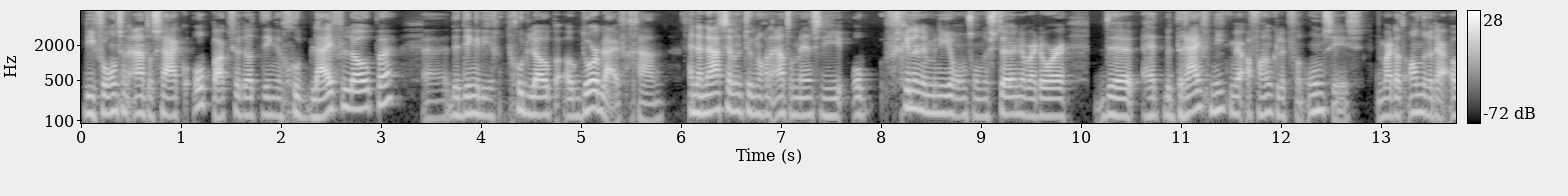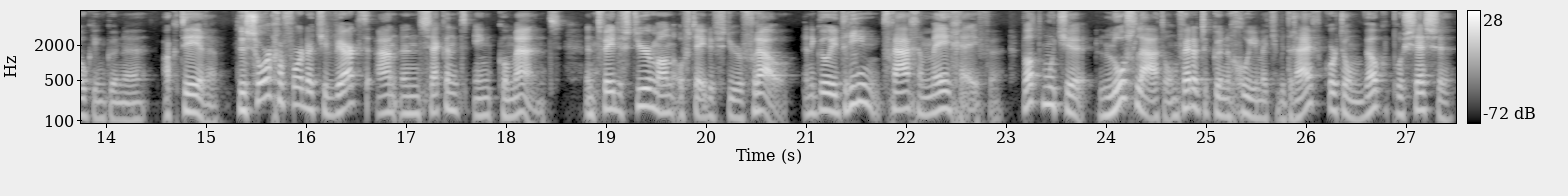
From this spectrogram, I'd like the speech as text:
die voor ons een aantal zaken oppakt, zodat dingen goed blijven lopen. Uh, de dingen die goed lopen ook door blijven gaan. En daarnaast hebben we natuurlijk nog een aantal mensen die op verschillende manieren ons ondersteunen, waardoor de, het bedrijf niet meer afhankelijk van ons is, maar dat anderen daar ook in kunnen acteren. Dus zorg ervoor dat je werkt aan een second in command, een tweede stuurman of tweede stuurvrouw. En ik wil je drie vragen meegeven. Wat moet je loslaten om verder te kunnen groeien met je bedrijf? Kortom, welke processen,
